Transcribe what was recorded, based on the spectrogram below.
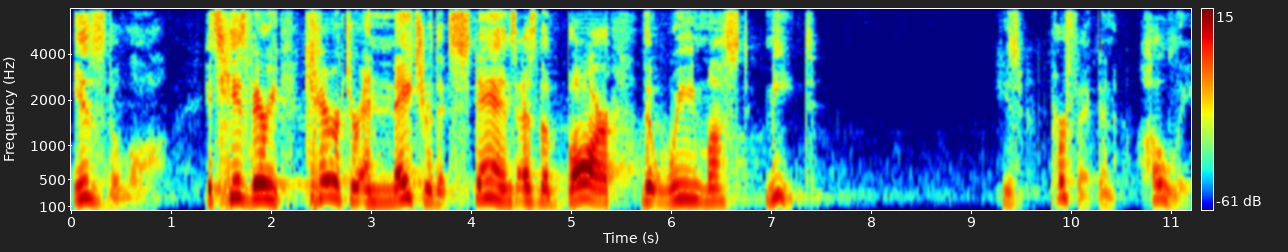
is the law. It's his very character and nature that stands as the bar that we must meet. He's perfect and holy.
